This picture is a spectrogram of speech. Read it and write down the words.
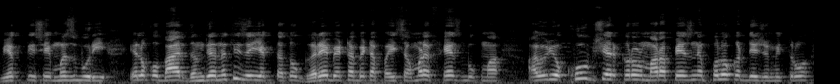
વ્યક્તિ છે, મજબૂરી, એ લોકો બહાર ધંધે નથી જઈ શકતા. તો ઘરે બેઠા બેઠા પૈસા મળે ફેસબુકમાં. આ વીડિયો ખૂબ શેર કરો મારા પેજને ફોલો કરી દેજો મિત્રો.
